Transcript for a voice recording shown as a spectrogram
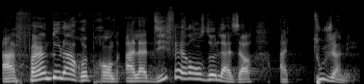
afin de la reprendre, à la différence de Lazare, à tout jamais.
